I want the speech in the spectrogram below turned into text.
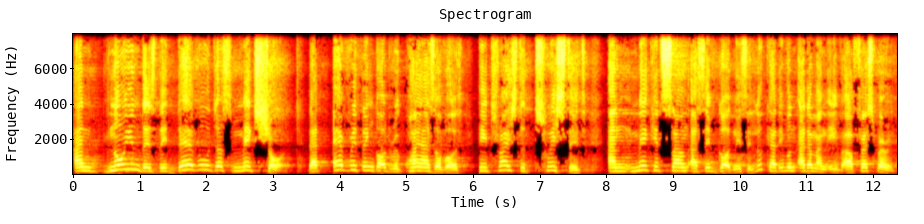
And knowing this, the devil just makes sure that everything God requires of us, he tries to twist it and make it sound as if God needs it. Look at even Adam and Eve, our first parents.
